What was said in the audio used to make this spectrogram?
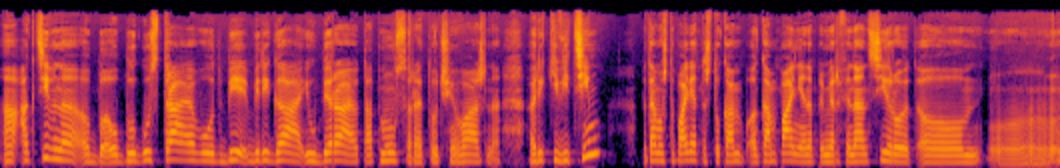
э, активно благоустраивают берега и убирают от мусора, это очень важно, реки Витим, потому что понятно, что компания, например, финансирует э,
